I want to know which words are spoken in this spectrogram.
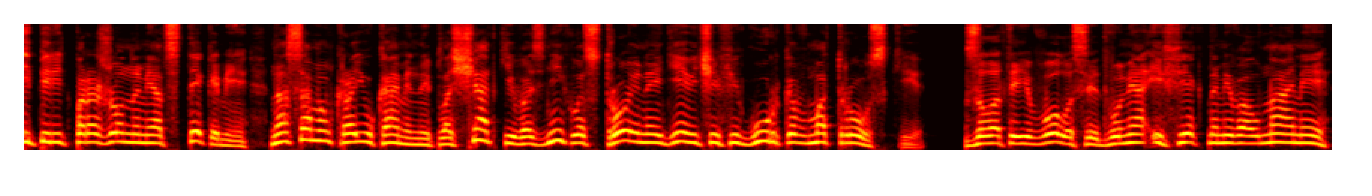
и перед пораженными ацтеками на самом краю каменной площадки возникла стройная девичья фигурка в матроске. Золотые волосы двумя эффектными волнами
